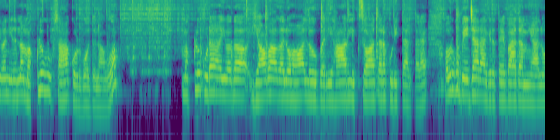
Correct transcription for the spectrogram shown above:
ಇವನ್ ಇದನ್ನು ಮಕ್ಕಳಿಗೂ ಸಹ ಕೊಡ್ಬೋದು ನಾವು. ಮಕ್ಕಳು ಕೂಡ ಇವಾಗ ಯಾವಾಗಲೂ ಹಾಲು, ಬರೀ ಹಾರ್ಲಿಕ್ಸು ಆ ಥರ ಕುಡಿತಾ ಇರ್ತಾರೆ. ಅವ್ರಿಗೂ ಬೇಜಾರಾಗಿರುತ್ತೆ, ಬಾದಾಮಿ ಹಾಲು,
